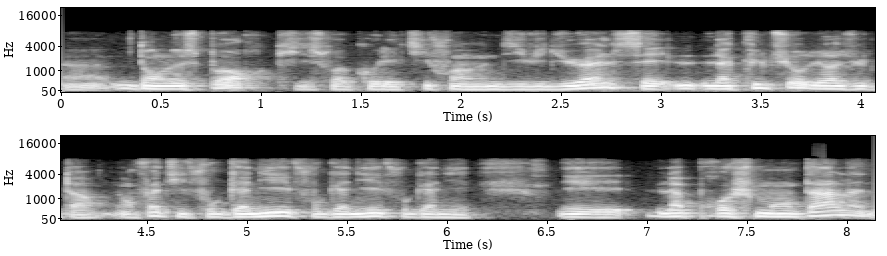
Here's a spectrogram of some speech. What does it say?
euh, dans le sport, qu'il soit collectif ou individuel, c'est la culture du résultat. En fait, il faut gagner, il faut gagner, il faut gagner. Et l'approche mentale,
